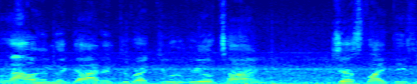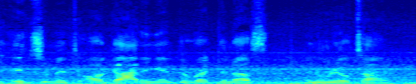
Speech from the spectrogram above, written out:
Allow him to guide and direct you in real time, just like these instruments are guiding and directing us in real time.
